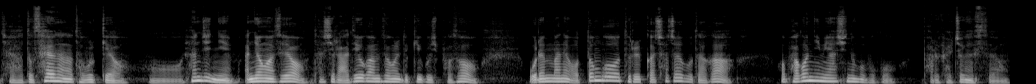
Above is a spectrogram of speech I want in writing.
자, 또 사연 하나 더 볼게요. 어, 현지님, 안녕하세요. 다시 라디오 감성을 느끼고 싶어서 오랜만에 어떤 거 들을까 찾아보다가 어, 박원님이 하시는 거 보고 바로 결정했어요.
